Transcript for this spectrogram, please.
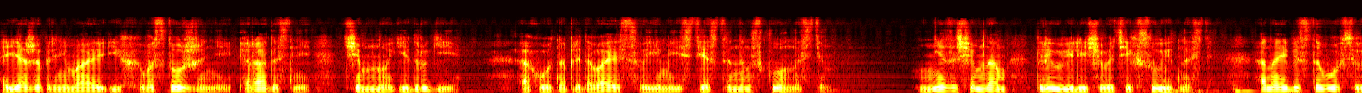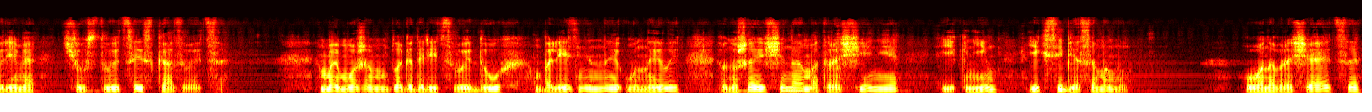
Я же принимаю их восторженней, радостней, чем многие другие, охотно предаваясь своим естественным склонностям. Незачем нам преувеличивать их суетность. Она и без того все время чувствуется и сказывается. Мы можем благодарить свой дух, болезненный, унылый, внушающий нам отвращение, и к ним – и к себе самому. Он обращается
